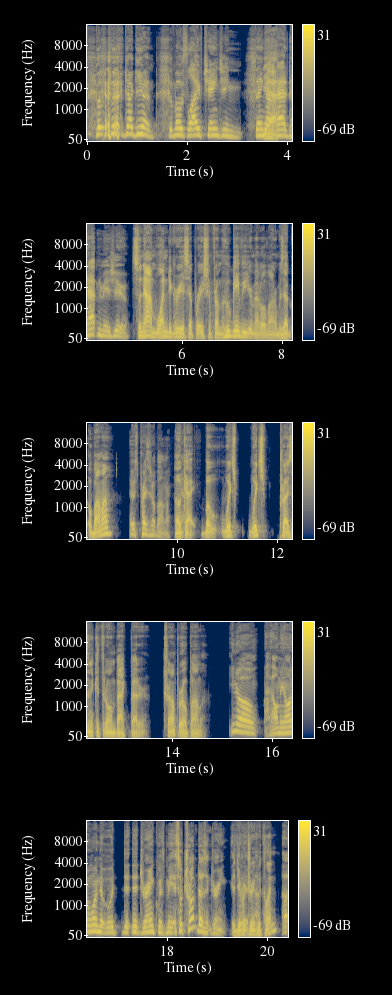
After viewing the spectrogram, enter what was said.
but the- again, the most life changing thing Yeah. I've had happen to me is you. so now I'm one degree of separation from who gave you your Medal of Honor? Was that Obama? It was President Obama. Okay, but which which president could throw him back better, Trump or Obama? You know, I mean, the only one that would that, that drank with me. So Trump doesn't drink. Did you ever Uh, drink with Clinton? Uh,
